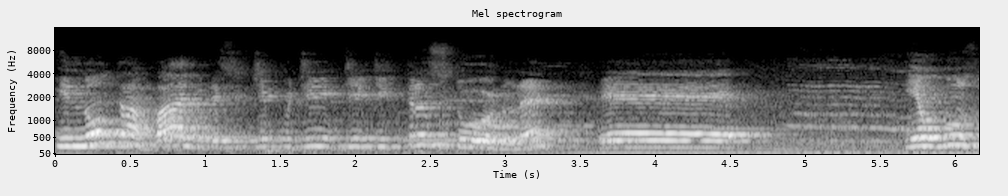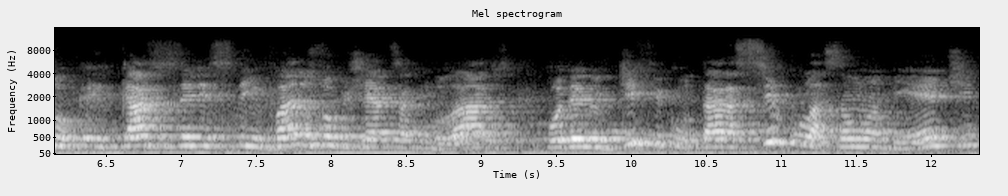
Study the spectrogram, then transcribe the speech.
e no trabalho desse tipo de, de, de transtorno, né? É, em alguns casos eles têm vários objetos acumulados, podendo dificultar a circulação no ambiente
